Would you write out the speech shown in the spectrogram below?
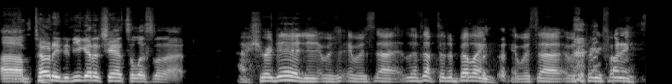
Um, Tony, did you get a chance to listen to that? I sure did, and it was it was uh, lived up to the billing. It was uh, it was pretty funny.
